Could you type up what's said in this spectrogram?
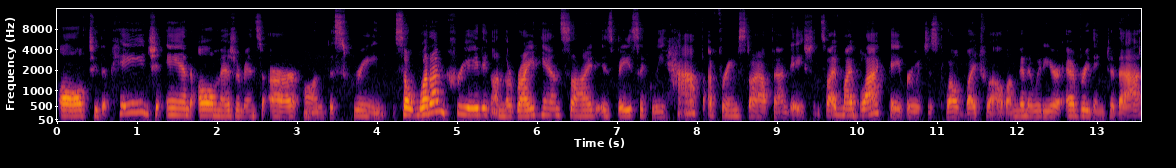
all to the page and all measurements are on the screen. So what I'm creating on the right hand side is basically half a frame style foundation. So I have my black paper, which is 12 by 12. I'm going to adhere everything to that.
